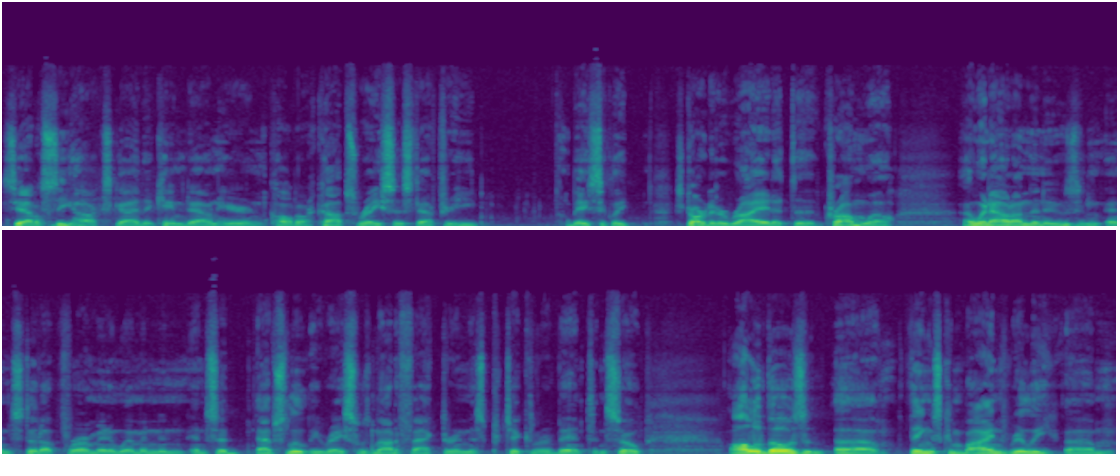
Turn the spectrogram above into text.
Seattle Seahawks guy that came down here and called our cops racist after he basically started a riot at the Cromwell. I went out on the news and, and stood up for our men and women and, and, said absolutely race was not a factor in this particular event. And so all of those uh, things combined really, um,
